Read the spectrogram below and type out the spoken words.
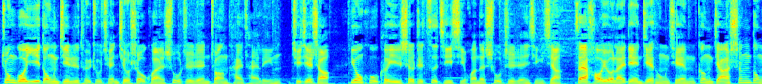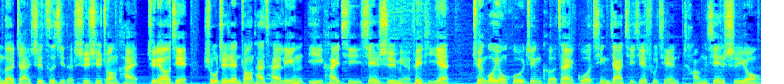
中国移动近日推出全球首款数字人状态彩铃。据介绍，用户可以设置自己喜欢的数字人形象，在好友来电接通前，更加生动地展示自己的实时状态。据了解，数字人状态彩铃已开启限时免费体验，全国用户均可在国庆假期结束前尝鲜试用。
